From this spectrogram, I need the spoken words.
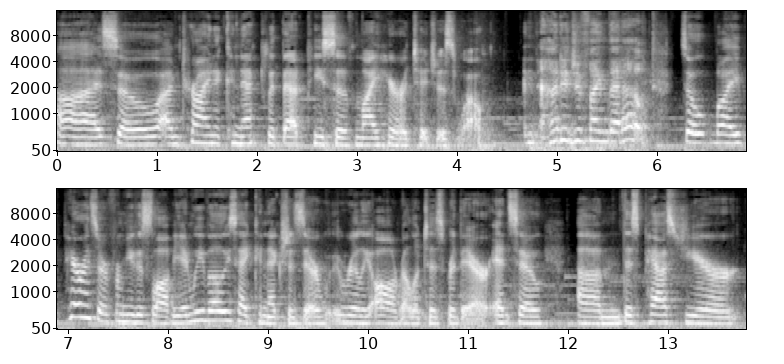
Uh, so I'm trying to connect with that piece of my heritage as well. And how did you find that out? So my parents are from Yugoslavia, and we've always had connections there. Really, all relatives were there. And so um, this past year,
